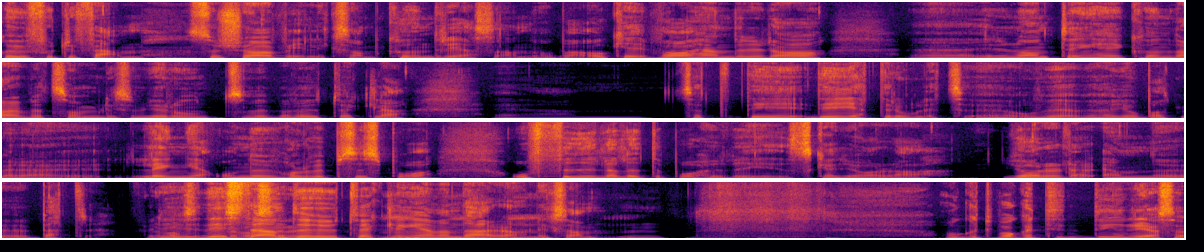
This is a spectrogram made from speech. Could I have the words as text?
7.45 så kör vi liksom kundresan och bara okej, okay, vad händer idag? Eh, är det någonting i kundvarvet som liksom gör ont som vi behöver utveckla? Eh, så det, det är jätteroligt eh, och vi, vi, har jobbat med det länge och nu håller vi precis på att fila lite på hur vi ska göra göra det där ännu bättre. För det, det är ständig utveckling mm, även där. Då, mm, liksom. Mm. mm. Och gå tillbaka till din resa,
